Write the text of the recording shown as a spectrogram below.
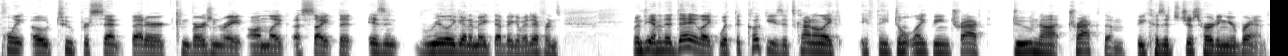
0.02% better conversion rate on like a site that isn't really going to make that big of a difference. But at the end of the day like with the cookies it's kind of like if they don't like being tracked do not track them because it's just hurting your brand.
